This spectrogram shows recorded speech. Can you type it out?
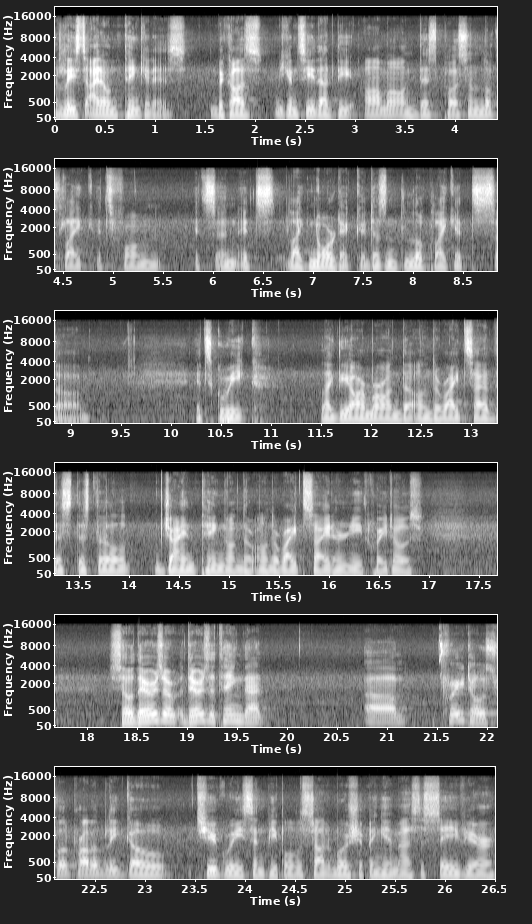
At least I don't think it is, because you can see that the armor on this person looks like it's from it's an it's like Nordic. It doesn't look like it's uh, it's Greek. Like the armor on the on the right side of this this little giant thing on the on the right side underneath Kratos. So there's a there's a thing that um, Kratos will probably go to Greece and people will start worshiping him as the savior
